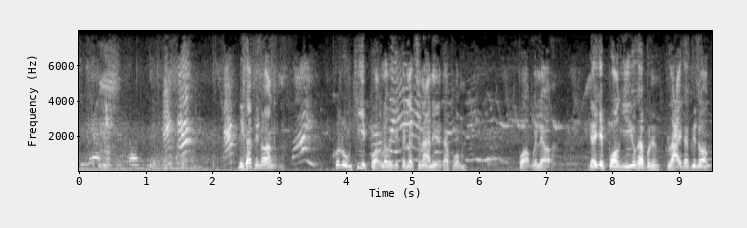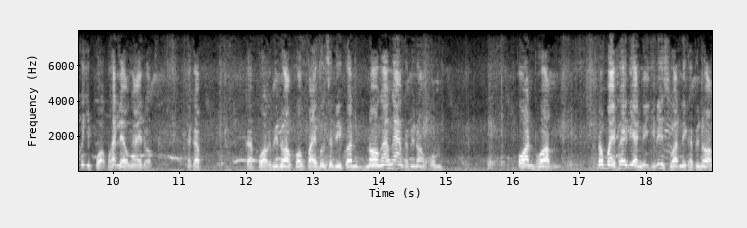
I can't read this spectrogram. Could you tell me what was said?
กินแรงกินตอนอยู่นี่นี่ครับพี่น้องคนลุงขี้ปอกแล้วก็จะเป็นลักษณะนี้นะครับ ผมปอกไว้แล้ว เดี๋ยวจะปอกอีกอยู่ครับพี่องหลายครับพี่น้องก็จะปอกพัดแล้วง่ายดอกนะครับกับปอกให้พี่น้องปองไปเบิ้งสติก่อนน้องงามๆครับพี่น้องผม อ่อนพร้อมน้องไม้ไผ่เลี้ยงนี่อยู่ในสวนนี่ครับพี่น้อง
